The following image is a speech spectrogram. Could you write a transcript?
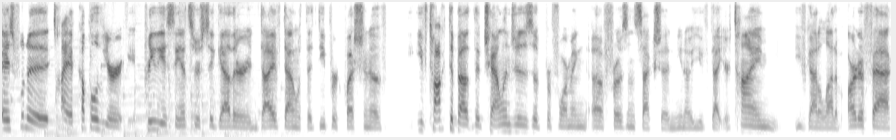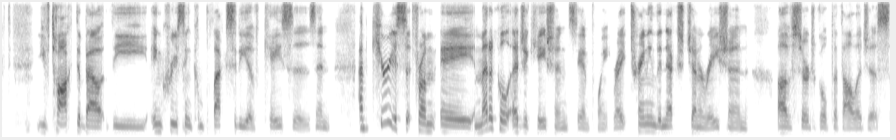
I just want to tie a couple of your previous answers together and dive down with a deeper question of you've talked about the challenges of performing a frozen section. You know, you've got your time, you've got a lot of artifact. You've talked about the increasing complexity of cases. And I'm curious from a medical education standpoint, right? Training the next generation of surgical pathologists.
